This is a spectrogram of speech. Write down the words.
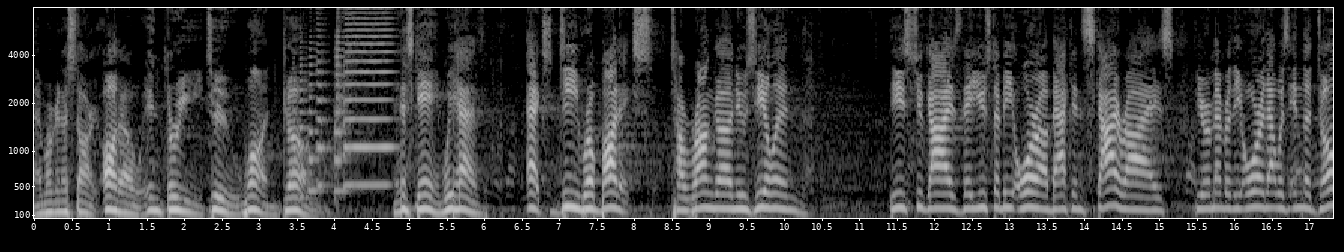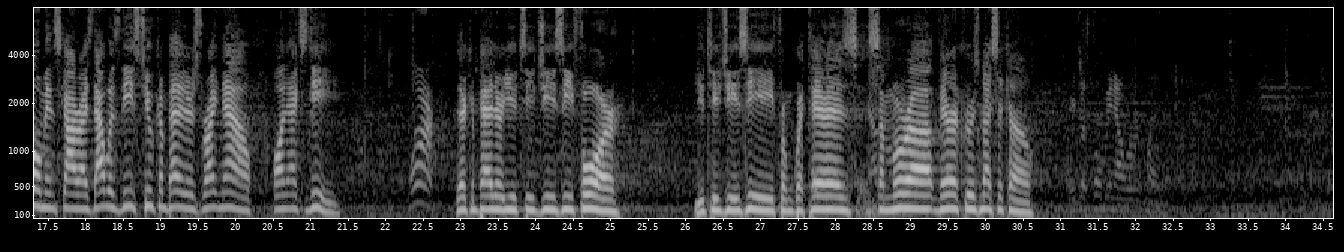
And we're going to start auto in three, two, one, go. In this game, we have XD Robotics, Tauranga, New Zealand. These two guys, they used to be Aura back in Skyrise. If you remember the Aura that was in the dome in Skyrise, that was these two competitors right now on XD. Their competitor, UTGZ4. UTGZ from Gutierrez, Zamora, Veracruz, Mexico. They just told me now we're playing.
